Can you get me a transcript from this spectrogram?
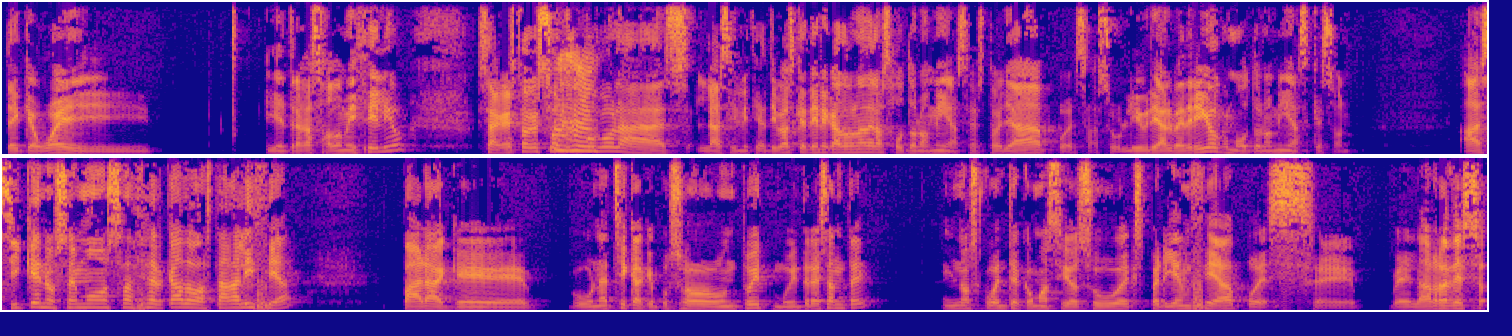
takeaway y, entregas a domicilio. O sea, que esto que son un poco las, las iniciativas que tiene cada una de las autonomías. Esto ya, pues, a su libre albedrío como autonomías que son. Así que nos hemos acercado hasta Galicia para que una chica que puso un tuit muy interesante nos cuente cómo ha sido su experiencia, pues, eh, en las redes,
